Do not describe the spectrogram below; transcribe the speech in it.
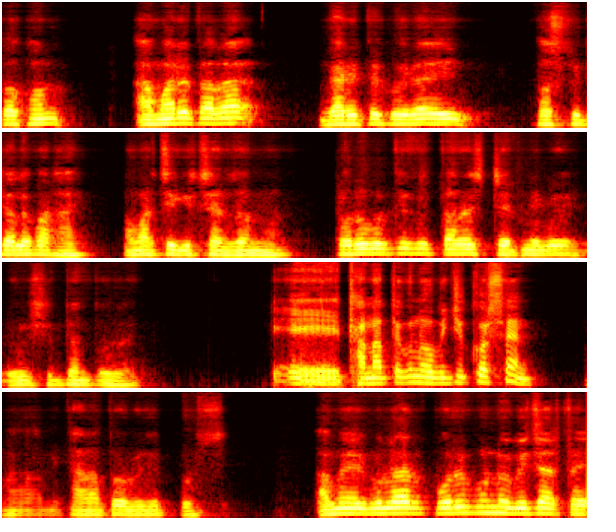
তখন আমারে তারা গাড়িতে কইরা এই হসপিটালে পাঠায় আমার চিকিৎসার জন্য। পরবর্তীতে তারা স্টেপ নেবে ওই সিদ্ধান্ত দেয় থানাতে কোনো অভিযোগ করছেন? আমি থানাতে অভিযোগ করছি। আমি এগুলার পরিপূর্ণ বিচার চাই।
